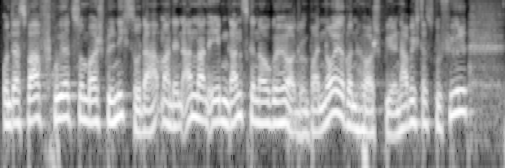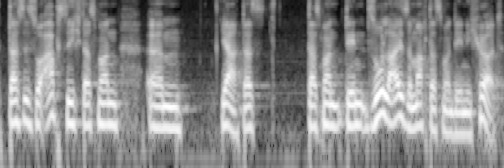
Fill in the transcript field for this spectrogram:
Und das war früher zum Beispiel nicht so. Da hat man den anderen eben ganz genau gehört. Und bei neueren Hörspielen habe ich das Gefühl, das ist so Absicht, dass man ähm, ja, dass dass man den so leise macht, dass man den nicht hört.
